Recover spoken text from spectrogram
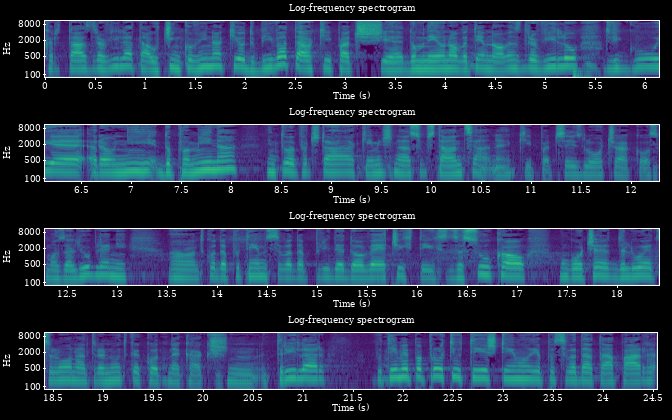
ker ta zdravila, ta učinkovina, ki jo dobivata, ki pač je domnevno v tem novem zdravilu, dviguje ravni dopamina, In to je pač ta kemična substanca, ne, ki pač se izloča, ko smo zaljubljeni. Uh, tako da potem seveda pride do večjih teh zasukov, mogoče deluje celo na trenutke kot nekakšen thriller. Potem je pa proti utež temu, je pa seveda ta par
